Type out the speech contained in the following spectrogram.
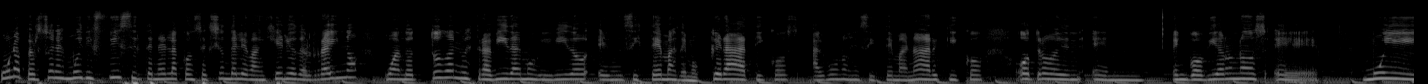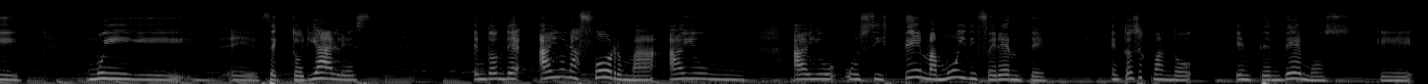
una persona es muy difícil tener la concepción del Evangelio del reino cuando toda nuestra vida hemos vivido en sistemas democráticos, algunos en sistema anárquico, otros en, gobiernos eh, muy, muy eh, sectoriales, en donde hay una forma, hay un, hay un, sistema muy diferente. Entonces cuando entendemos que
